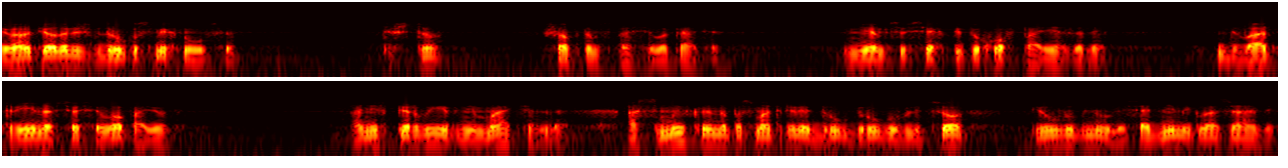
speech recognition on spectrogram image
Иван Федорович вдруг усмехнулся. «Ты что?» — шепотом спросила Катя. «Немцы всех петухов порезали. Два-три на все село поют». Они впервые внимательно осмысленно посмотрели друг другу в лицо и улыбнулись одними глазами.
